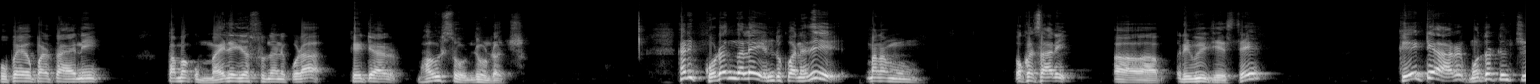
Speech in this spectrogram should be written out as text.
ఉపయోగపడతాయని తమకు మైలేజ్ వస్తుందని కూడా కేటీఆర్ భావిస్తూ ఉండి ఉండొచ్చు. కానీ కొడంగలే ఎందుకు అనేది మనం ఒకసారి రివ్యూ చేస్తే కేటీఆర్ మొదటి నుంచి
